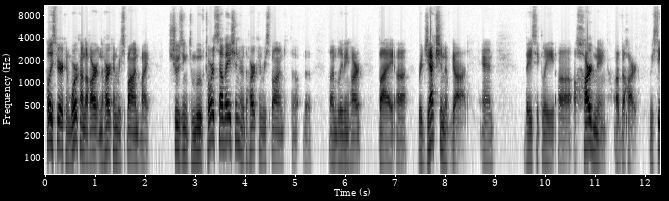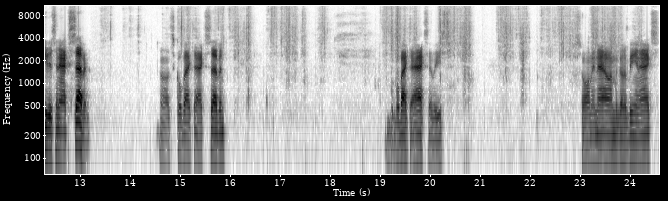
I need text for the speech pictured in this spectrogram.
Holy Spirit can work on the heart and the heart can respond by choosing to move towards salvation, or the heart can respond the the, the unbelieving heart by uh, rejection of God and basically uh, a hardening of the heart. We see this in Acts seven. Uh, let's go back to Acts 7. We'll go back to Acts at least. So I mean now I'm going to be in Acts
